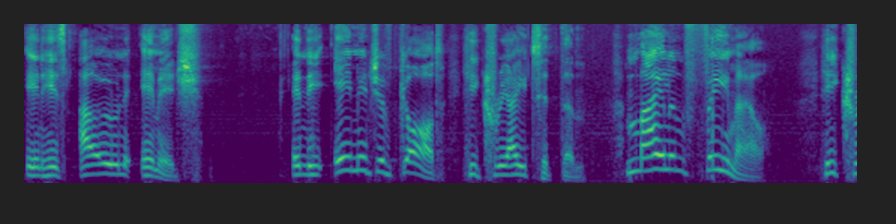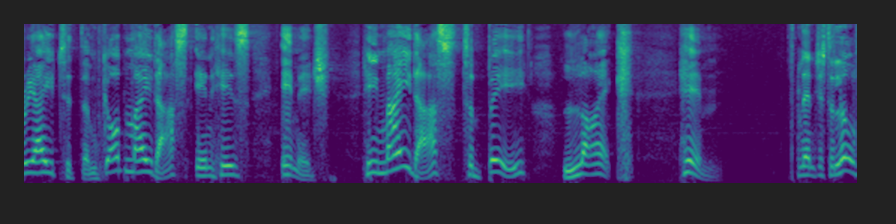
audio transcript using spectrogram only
in his own image. In the image of God, He created them. Male and female, He created them. God made us in His image. He made us to be like Him. And then just a little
